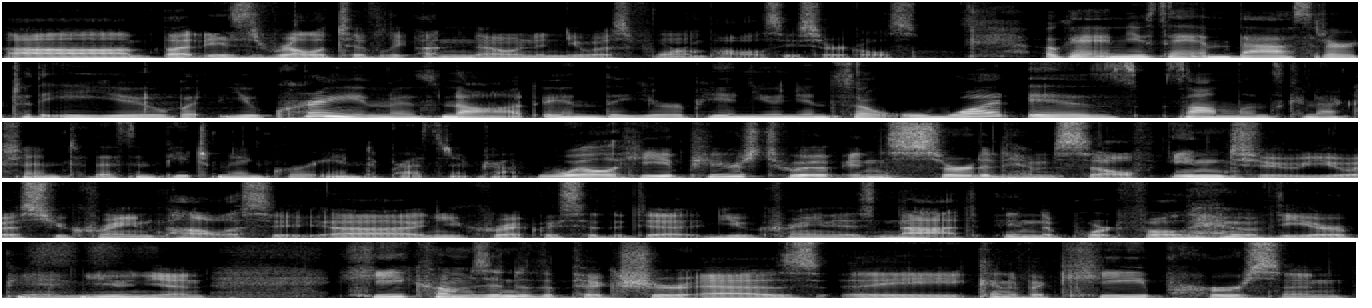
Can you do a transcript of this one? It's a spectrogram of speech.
uh, but is relatively unknown in U.S. foreign policy circles. Okay, and you say ambassador to the EU, but Ukraine is not in the European Union. So, what is Sondland's connection to this impeachment inquiry into President Trump? Well, he appears to have inserted himself into U.S. Ukraine policy. Uh, and you correctly said that uh, Ukraine is not in the portfolio of the European Union. He comes into the picture as a kind of a key person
